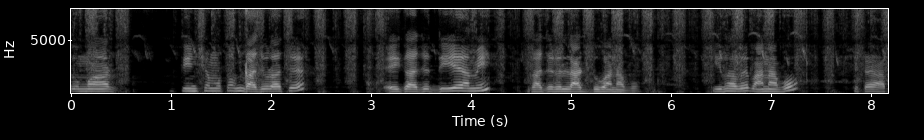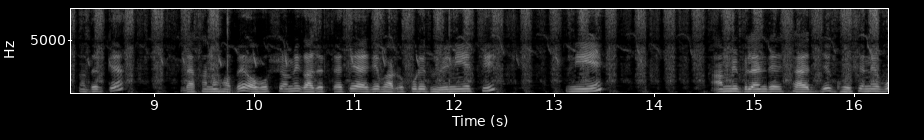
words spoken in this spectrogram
তোমার তিনশো মতন গাজর আছে। এই গাজর দিয়ে আমি গাজরের লাড্ডু বানাবো। কীভাবে বানাবো? সেটা আপনাদেরকে দেখানো হবে। অবশ্যই আমি গাজরটাকে আগে ভালো করে ধুয়ে নিয়েছি। নিয়ে আমি ব্লেন্ডের সাহায্যে ঘষে নেব।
